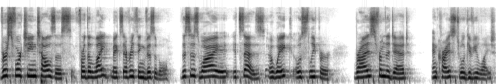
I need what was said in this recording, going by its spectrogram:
Verse 14 tells us, For the light makes everything visible. This is why it says, Awake, O sleeper, rise from the dead, and Christ will give you light.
